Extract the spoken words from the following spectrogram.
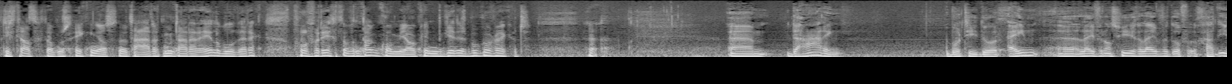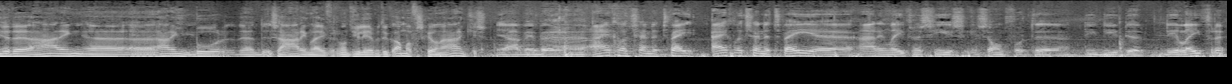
die stelt zich op beschikking als notaris. Moet daar een heleboel werk voor verrichten. Want dan kom je ook in het Guinness Book of Records. Ja. Um, de haring. Wordt die door één uh, leverancier geleverd? Of gaat iedere haring, uh, uh, haringboer zijn haring leveren? Want jullie hebben natuurlijk allemaal verschillende haringjes. Ja, we hebben, eigenlijk zijn er twee, eigenlijk zijn er twee haringleveranciers in Zandvoort die, die, de, die leveren.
